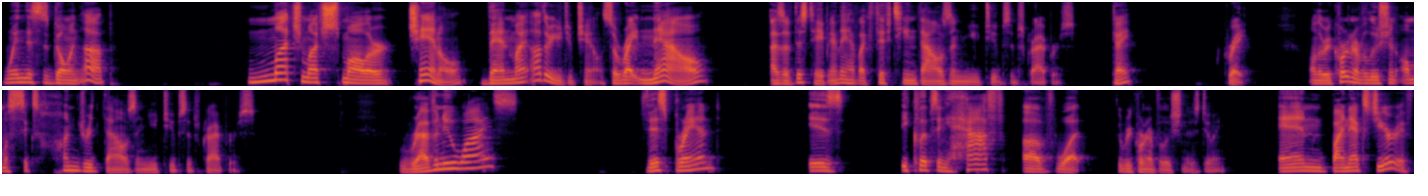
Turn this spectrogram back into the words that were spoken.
when this is going up, much, much smaller channel than my other YouTube channel. So right now, as of this taping, I think I have like 15,000 YouTube subscribers. Okay. Great on the Recording Revolution, almost 600,000 YouTube subscribers. Revenue wise, this brand is eclipsing half of what the Recording Revolution is doing. And by next year, if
